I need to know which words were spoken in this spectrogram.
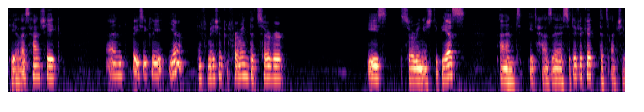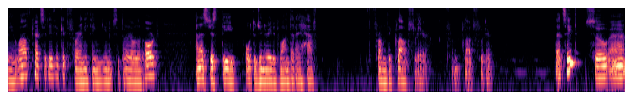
TLS handshake. And basically yeah information confirming that server is serving HTTPS and it has a certificate that's actually a wildcard certificate for anything unixtutorial.org and that's just the auto-generated one that I have from the Cloudflare from the Cloudflare. That's it. So uh,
